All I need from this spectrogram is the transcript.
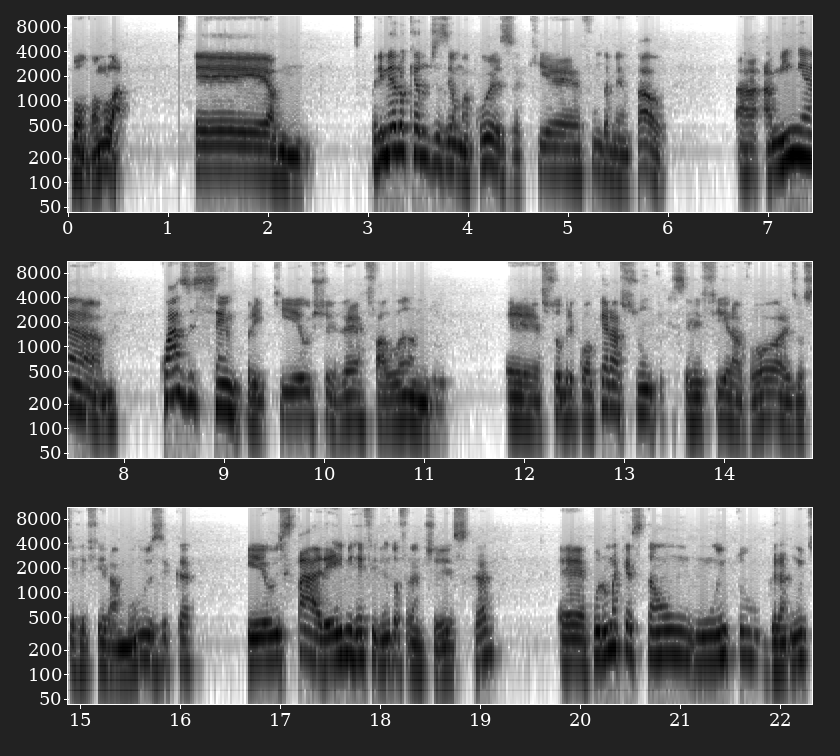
Bom, vamos lá. É, primeiro, eu quero dizer uma coisa que é fundamental. A, a minha. Quase sempre que eu estiver falando é, sobre qualquer assunto que se refira à voz ou se refira à música, eu estarei me referindo a Francesca é, por uma questão muito, muito,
